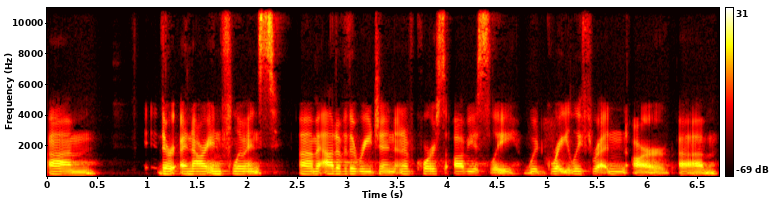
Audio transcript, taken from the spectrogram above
um, their, and our influence um, out of the region. And of course, obviously, would greatly threaten our um,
